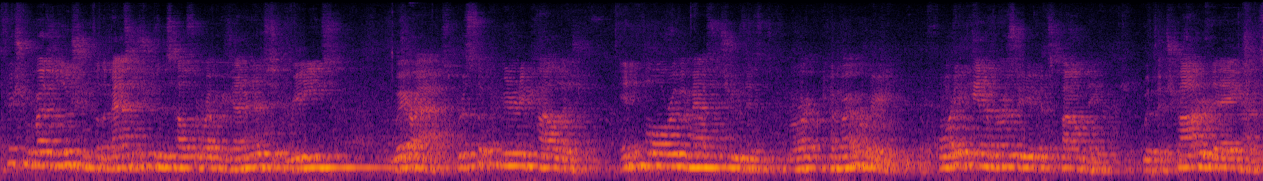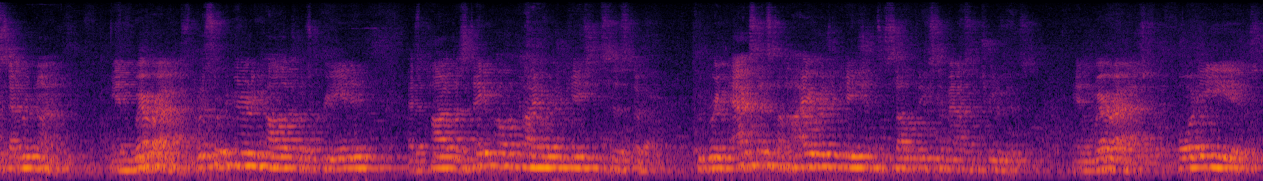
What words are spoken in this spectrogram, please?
official resolution for the Massachusetts House of Representatives. It reads, whereas Bristol Community College in Fall River, Massachusetts is commemorating the 40th anniversary of its founding with a Charter Day on December 9th. And whereas Bristol Community College was created as part of the state public higher education system to bring access to higher education to southeastern Massachusetts. And whereas for 40 years,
